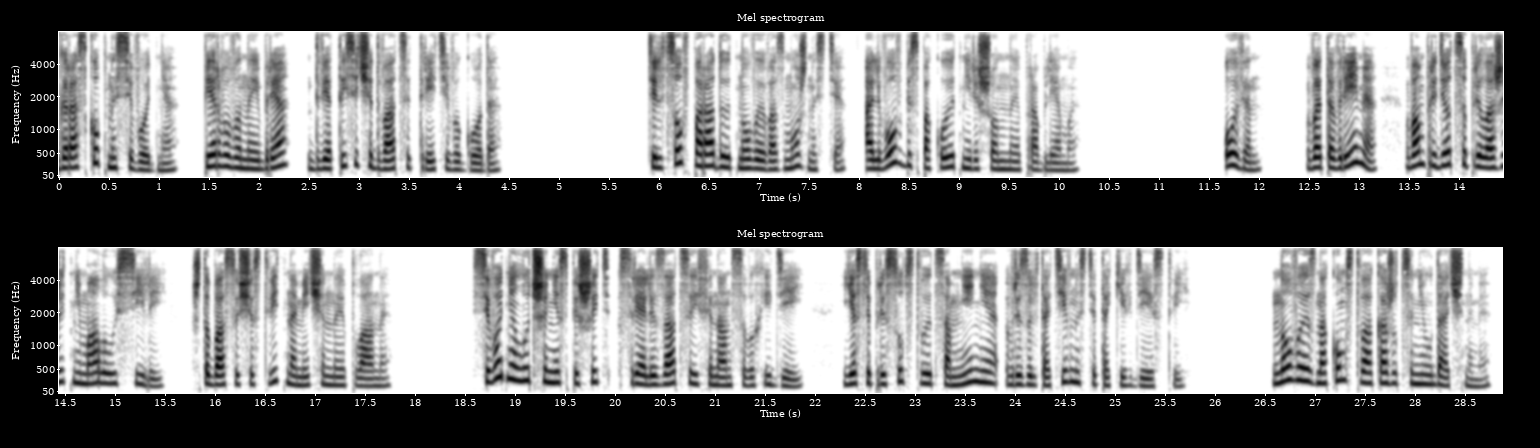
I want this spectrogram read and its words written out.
Гороскоп на сегодня, 1 ноября 2023 года. Тельцов порадуют новые возможности, а львов беспокоят нерешенные проблемы. Овен. В это время вам придется приложить немало усилий, чтобы осуществить намеченные планы. Сегодня лучше не спешить с реализацией финансовых идей, если присутствуют сомнения в результативности таких действий. Новые знакомства окажутся неудачными –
